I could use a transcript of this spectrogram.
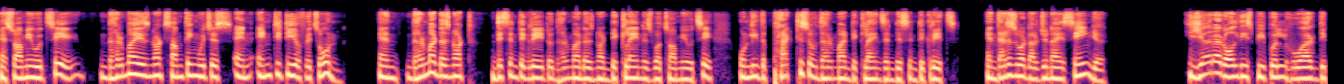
as Swami would say, dharma is not something which is an entity of its own. And dharma does not disintegrate or dharma does not decline, is what Swami would say. Only the practice of dharma declines and disintegrates. And that is what Arjuna is saying here. Here are all these people who are the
